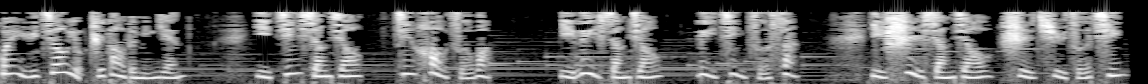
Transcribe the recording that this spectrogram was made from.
关于交友之道的名言：以金相交，金耗则忘；以利相交，利尽则散；以势相交，势去则清；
